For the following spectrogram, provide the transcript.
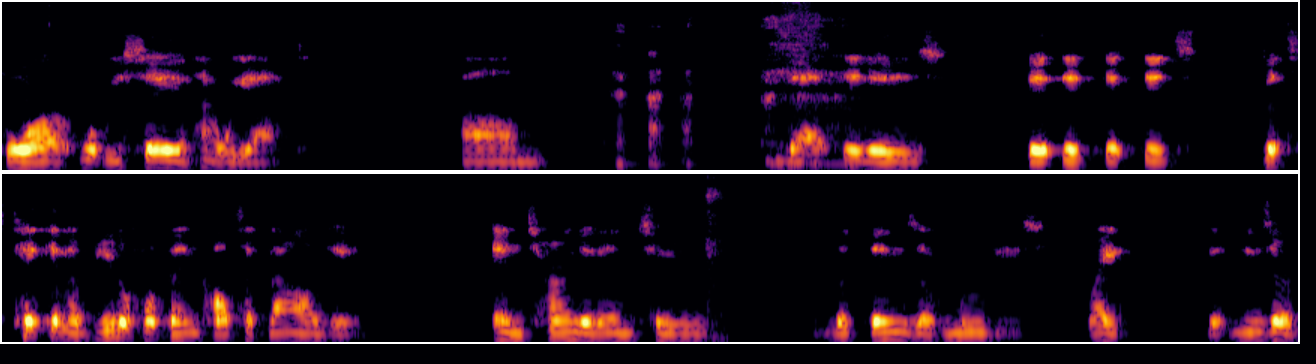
for what we say and how we act. Um, that it is, it, it, it, it's, it's taken a beautiful thing called technology and turned it into the things of movies, right? These are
